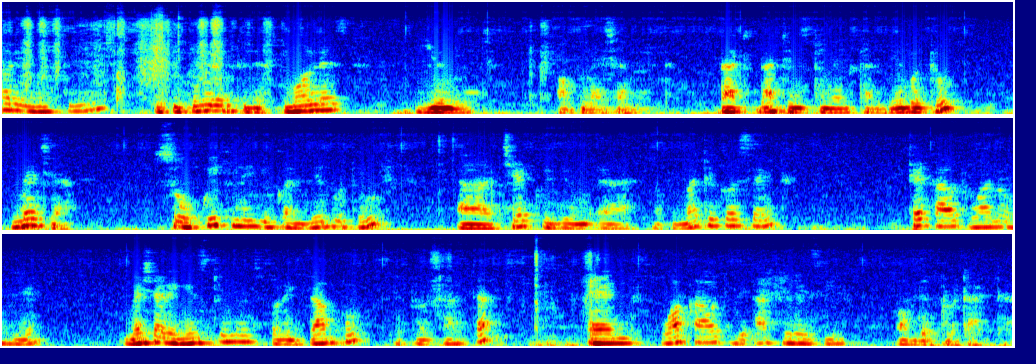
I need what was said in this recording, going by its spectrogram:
measuring instrument is equivalent to the smallest unit of measurement that that instrument can be able to measure. So quickly you can be able to uh, check with your uh, mathematical set, take out one of the measuring instruments, for example, the protractor, and work out the accuracy of the protractor.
